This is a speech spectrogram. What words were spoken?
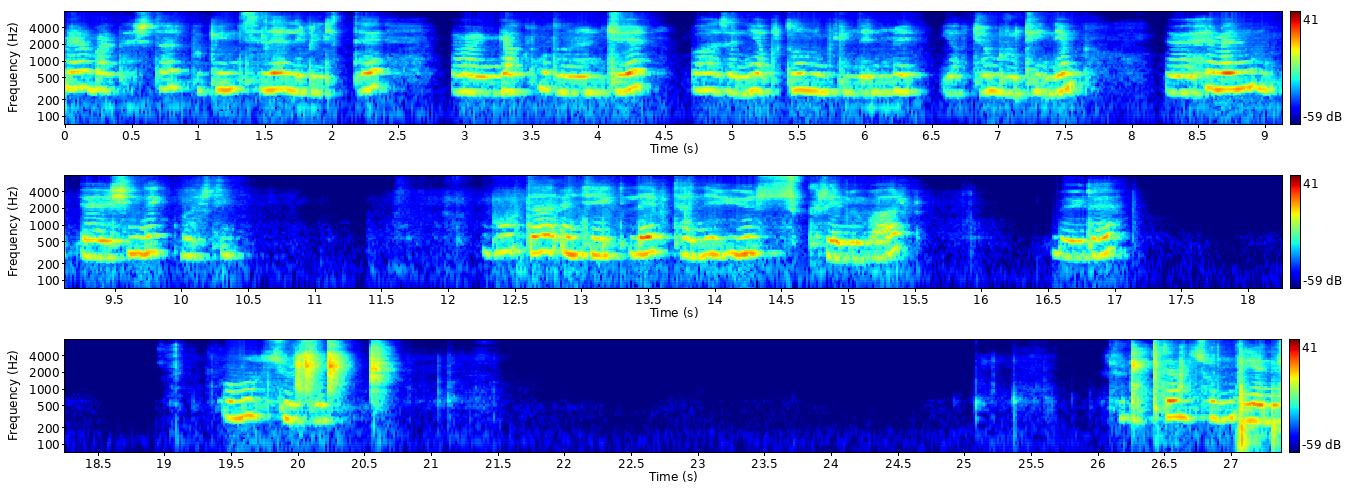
Merhaba arkadaşlar. Bugün sizlerle birlikte e, yatmadan önce bazen yaptığım günlerimi yapacağım rutinim. E, hemen e, şimdi başlayayım. Burada öncelikle bir tane yüz kremi var. Böyle. Onu süreceğim. Sürdükten sonra yani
